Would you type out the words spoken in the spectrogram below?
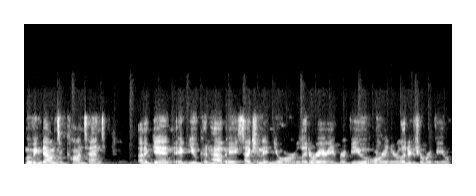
Moving down to content, again, you could have a section in your literary review or in your literature review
